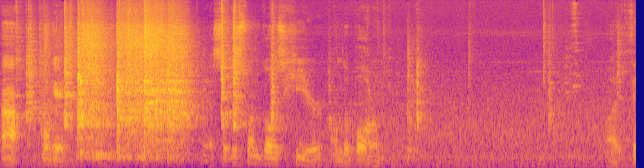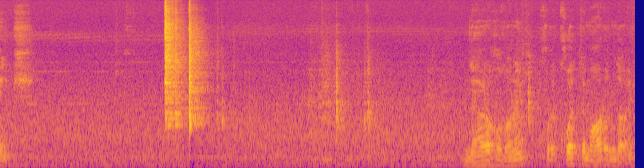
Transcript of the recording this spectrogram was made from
Ah, okay. Yeah, so this one goes here on the bottom. I think. なるほどね。これこうやって回るんだね。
